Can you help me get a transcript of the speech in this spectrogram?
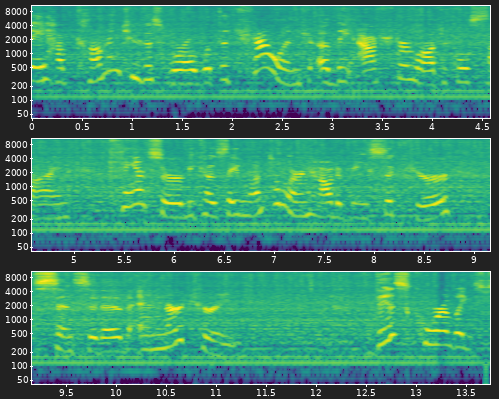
they have come into this world with the challenge of the astrological sign Cancer because they want to learn how to be secure, sensitive, and nurturing. This correlates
